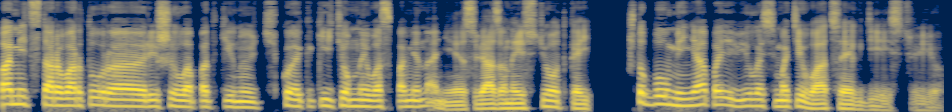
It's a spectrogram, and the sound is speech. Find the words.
Память старого Артура решила подкинуть кое-какие темные воспоминания, связанные с теткой, чтобы у меня появилась мотивация к действию.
